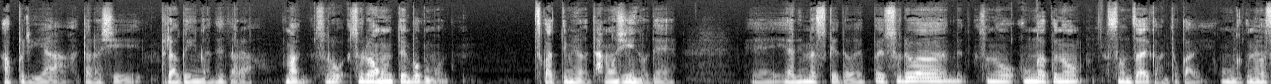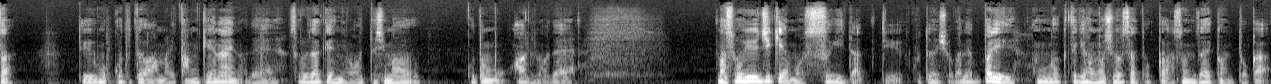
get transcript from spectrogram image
アプリや新しいプラグインが出たら、まあ、それ、それは本当に僕も使ってみるのは楽しいので、えー、やりますけど、やっぱりそれは、その音楽の存在感とか、音楽の良さっていうこととはあまり関係ないので、それだけに終わってしまうこともあるので、まあそういう時期はもう過ぎたっていうことでしょうかね。やっぱり音楽的な面白さとか存在感とか、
